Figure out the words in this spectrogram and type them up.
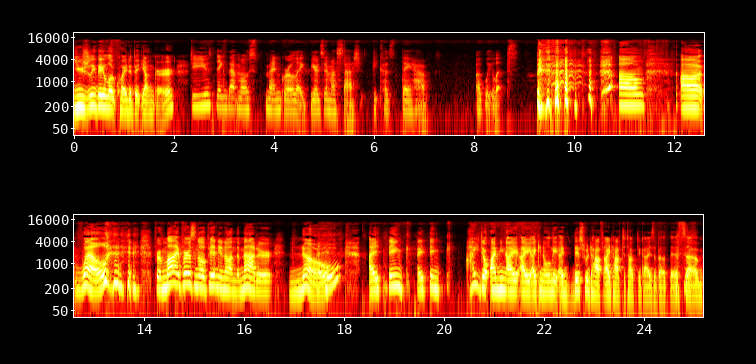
Usually they look quite a bit younger. Do you think that most men grow like beards and mustache because they have ugly lips? um uh well, from my personal opinion on the matter, no. I think I think I don't. I mean, I, I, I can only. I, this would have. I'd have to talk to guys about this. Um,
